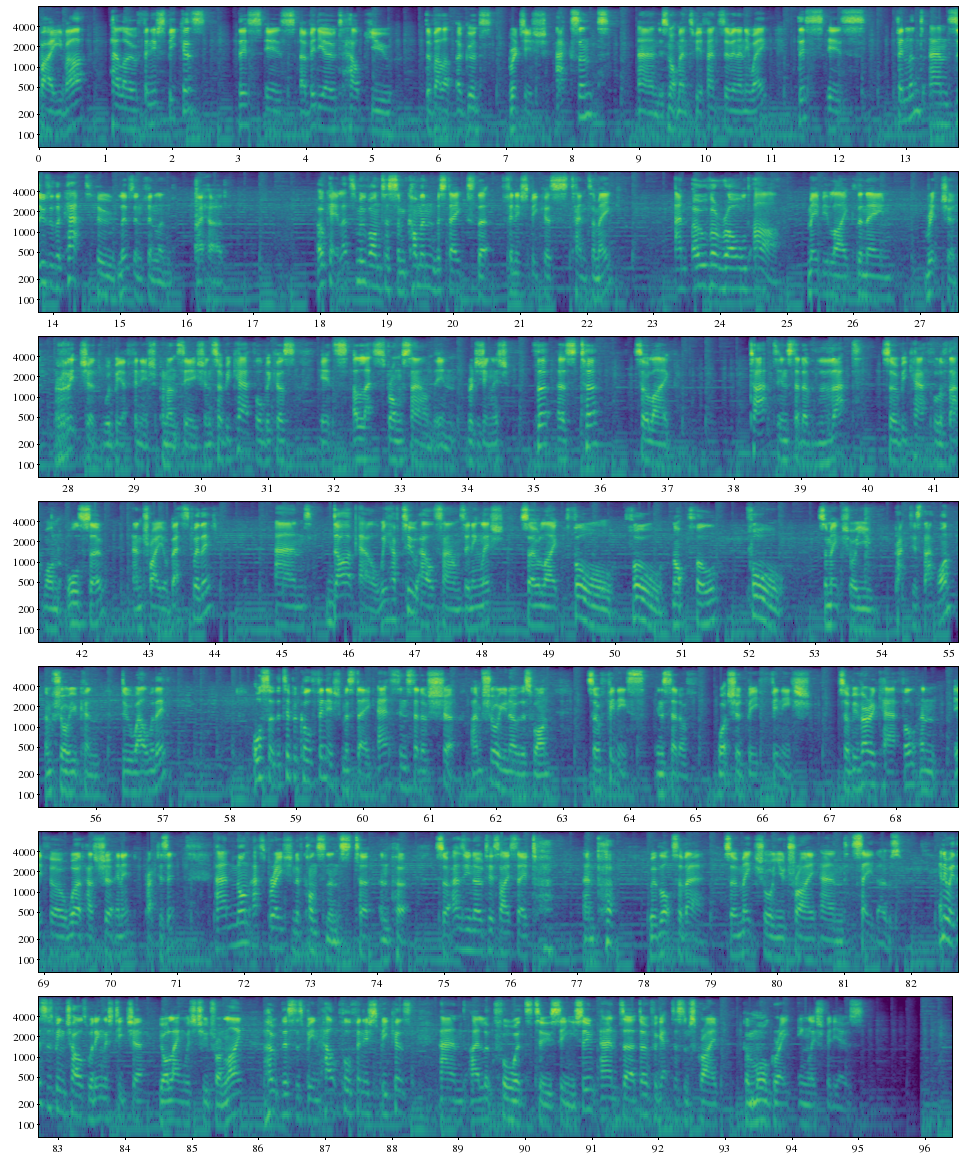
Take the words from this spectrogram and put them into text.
Päivää. Hello Finnish speakers. This is a video to help you develop a good British accent and it's not meant to be offensive in any way. This is Finland and Zuzu the cat who lives in Finland, I heard. Okay, let's move on to some common mistakes that Finnish speakers tend to make. An over-rolled R, maybe like the name Richard. Richard would be a Finnish pronunciation, so be careful because it's a less strong sound in British English. Th as t, so like tat instead of that, so be careful of that one also and try your best with it. And dark L, we have two L sounds in English, so like full, full, not full, full. So make sure you practice that one. I'm sure you can do well with it. Also, the typical Finnish mistake, S instead of sh. I'm sure you know this one. So finis instead of what should be finish. So be very careful and if a word has sh in it, practice it. And non-aspiration of consonants t and p. So as you notice, I say t and p with lots of air. So make sure you try and say those. Anyway, this has been Charles Wood, English teacher, your language tutor online. I hope this has been helpful, Finnish speakers, and I look forward to seeing you soon. And uh, don't forget to subscribe for more great English videos.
